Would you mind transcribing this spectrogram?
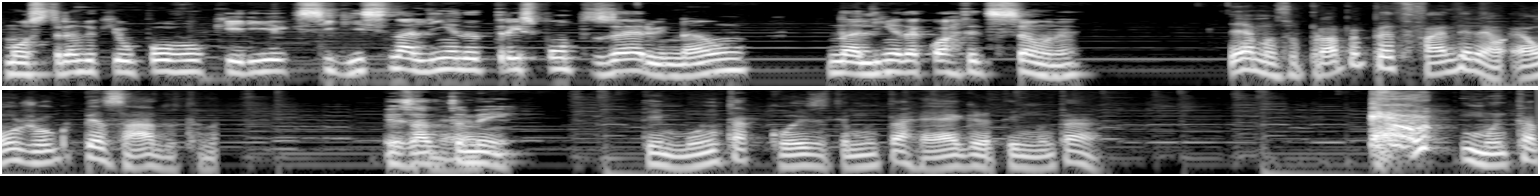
mostrando que o povo queria que seguisse na linha da 3.0 e não na linha da quarta edição né É, mas o próprio Pathfinder é, é um jogo pesado também. pesado É. também Tem muita coisa, tem muita regra, tem muita. muita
